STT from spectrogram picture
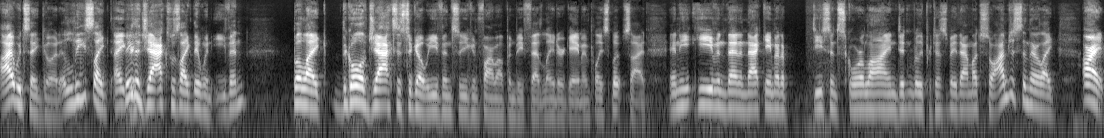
I would say good. At least like I maybe agree. the Jax was like they went even. But like the goal of Jax is to go even so you can farm up and be fed later game and play split side. And he, he even then in that game had a decent score line, didn't really participate that much. So I'm just in there like, all right,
